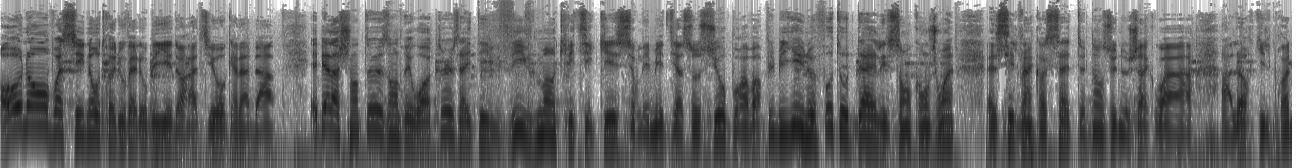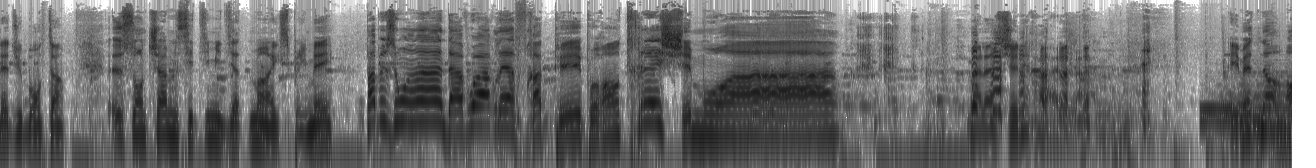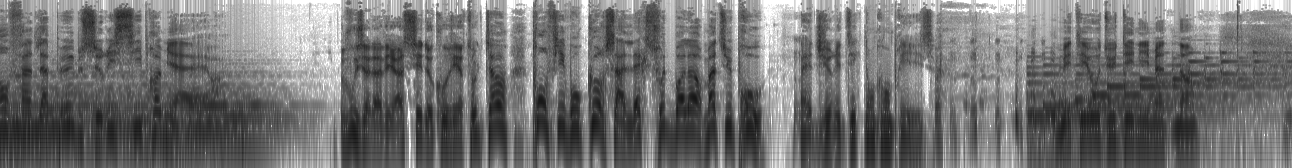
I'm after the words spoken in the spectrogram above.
Oh non, voici une autre nouvelle oubliée de Radio-Canada. Eh bien, la chanteuse André Waters a été vivement critiquée sur les médias sociaux pour avoir publié une photo d'elle et son conjoint, Sylvain Cossette, dans une Jaguar, alors qu'il prenait du bon temps. Son chum s'est immédiatement exprimé. Pas besoin d'avoir l'air frappé pour entrer chez moi. Malaise général. Et maintenant, en fin de la pub sur Ici Première. Vous en avez assez de courir tout le temps? Confiez vos courses à l'ex-footballeur Mathieu Prou. Aide juridique non comprise. Météo du déni maintenant.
